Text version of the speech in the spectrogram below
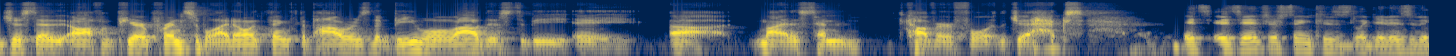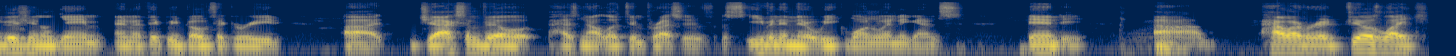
just as off of pure principle. I don't think the powers that be will allow this to be a uh minus 10 cover for the Jags. It's it's interesting because like it is a divisional game, and I think we both agreed uh, Jacksonville has not looked impressive, even in their week one win against Indy. Um, however, it feels like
